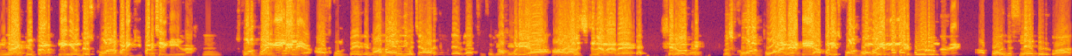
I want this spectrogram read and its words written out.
இன்டராக்டிவ் பேனல் நீங்க வந்து ஸ்கூல்ல படிக்க படிச்சிருக்கீங்களா. ஸ்கூலுக்கு போயிருக்கீங்களா இல்லையா? ஆ ஸ்கூலுக்கு போயிருக்கேன். நான் தான் எழுதி வச்சேன் ஆரஞ்சு முட்டை விளாக்ஸ் சொல்லி அப்படியா? அழிச்சிட்டு நானு. சரி ஓகே இப்ப ஸ்கூலுக்கு போனாங்காட்டி அப்ப நீ ஸ்கூலுக்கு போகும்போது என்ன மாதிரி போர்டு இருந்தது? அப்போ வந்து ஸ்லேட் இருக்கும்.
